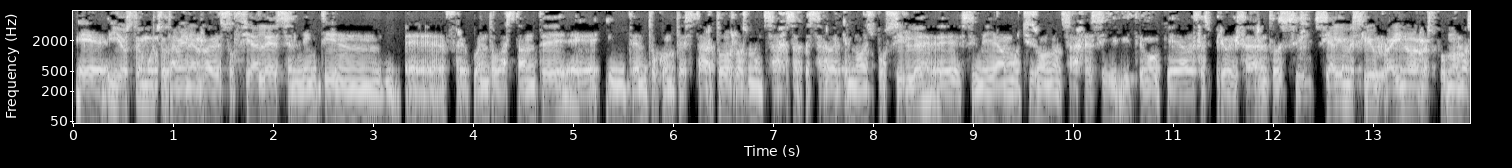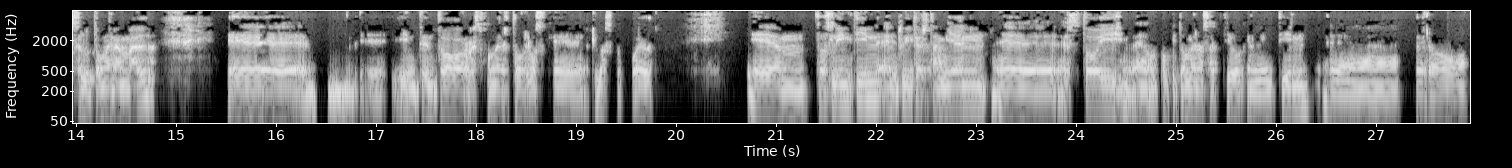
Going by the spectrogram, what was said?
Eh, yo estoy mucho también en redes sociales, en LinkedIn eh, frecuento bastante, eh, intento contestar todos los mensajes a pesar de que no es posible. Sí me llegan muchísimos mensajes y, tengo que a veces priorizar. Entonces, si, si alguien me escribe por ahí no le respondo, no se lo tomen a mal. Intento responder todos los que, los que puedo. Eh, entonces LinkedIn, en Twitter también eh, estoy eh, un poquito menos activo que en LinkedIn, pero,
